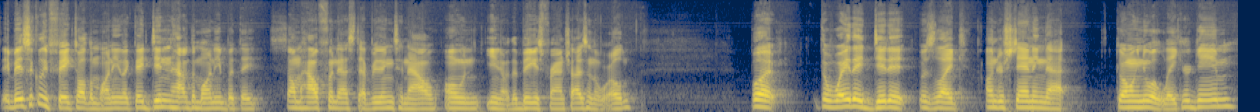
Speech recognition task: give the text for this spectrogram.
they basically faked all the money. Like they didn't have the money, but they somehow finessed everything to now own you know the biggest franchise in the world. But the way they did it was like understanding that going to a Laker game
